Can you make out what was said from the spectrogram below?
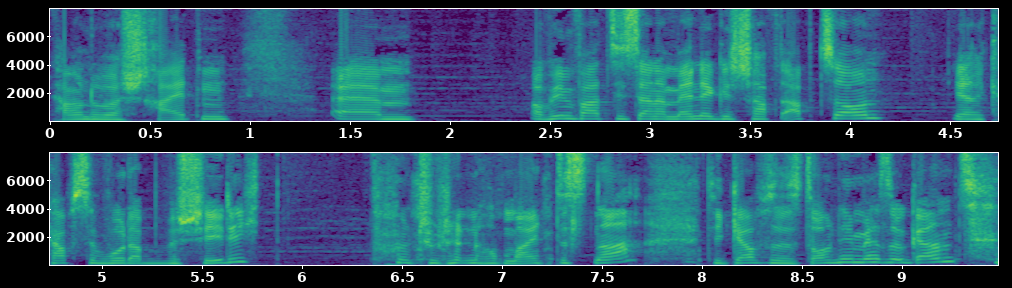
Kann man drüber streiten. Ähm, auf jeden Fall hat sie es dann am Ende geschafft abzuhauen. Ihre Kapsel wurde aber beschädigt. Und du dann auch meintest, na, die Kapsel ist doch nicht mehr so ganz.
